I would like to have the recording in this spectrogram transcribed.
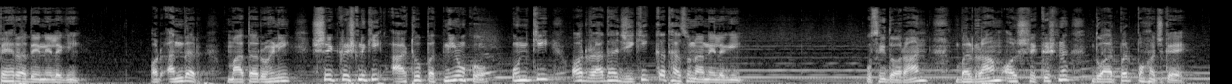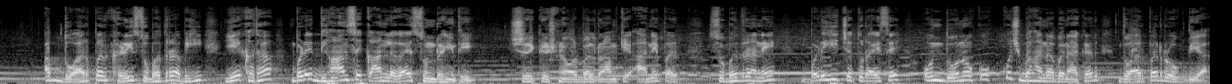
पहरा देने लगी। और अंदर माता रोहिणी श्री कृष्ण की आठों पत्नियों को उनकी और राधा जी की कथा सुनाने लगी। उसी दौरान बलराम और श्री कृष्ण द्वार पर पहुँच गए। अब द्वार पर खड़ी सुभद्रा भी ये कथा बड़े ध्यान से कान लगाए सुन रही थी। श्री कृष्ण और बलराम के आने पर सुभद्रा ने बड़ी ही चतुराई से उन दोनों को कुछ बहाना बनाकर द्वार पर रोक दिया।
